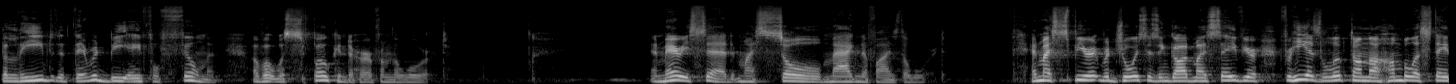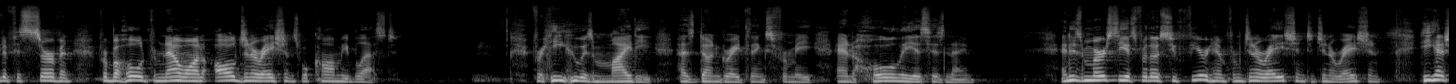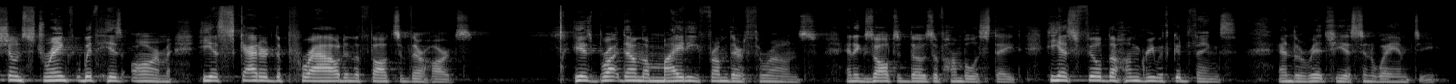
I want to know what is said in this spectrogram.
believed that there would be a fulfillment of what was spoken to her from the Lord. And Mary said, My soul magnifies the Lord, and my spirit rejoices in God my Savior, for he has looked on the humble estate of his servant. For behold, from now on all generations will call me blessed. For he who is mighty has done great things for me, and holy is his name and his mercy is for those who fear him from generation to generation. He has shown strength with his arm, he has scattered the proud in the thoughts of their hearts. He has brought down the mighty from their thrones and exalted those of humble estate. He has filled the hungry with good things, and the rich he has sent away empty.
